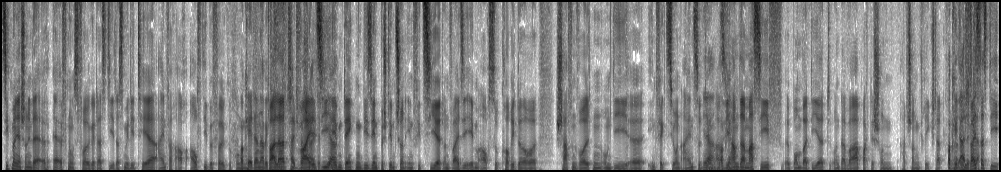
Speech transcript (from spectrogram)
sieht man ja schon in der Eröffnungsfolge, dass die, das Militär einfach auch auf die Bevölkerung okay, ballert, weil sie ja. eben denken, die sind bestimmt schon infiziert und weil sie eben auch so Korridore schaffen wollten, um die äh, Infektion einzudämmen. Ja, also okay. die haben da massiv äh, bombardiert und da war praktisch schon, hat schon ein Krieg stattgefunden. Okay, also ich weiß, klar. dass die,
